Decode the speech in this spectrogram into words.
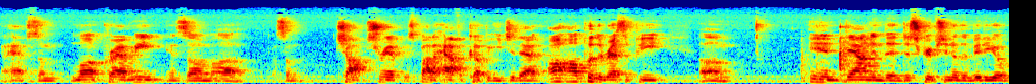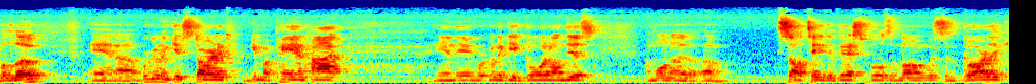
I have some lump crab meat and some uh, some chopped shrimp. It's about a half a cup of each of that. I'll, I'll put the recipe um, in down in the description of the video below. And uh, we're gonna get started. Get my pan hot, and then we're gonna get going on this. I'm gonna um, saute the vegetables along with some garlic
